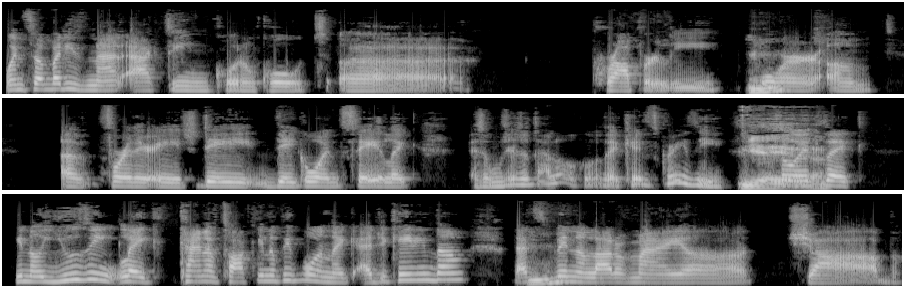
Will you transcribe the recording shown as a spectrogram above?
when somebody's not acting quote unquote uh properly mm-hmm. or um uh, for their age they they go and say like ese muchacho está loco that kid's crazy yeah so yeah, it's yeah. like you know using like kind of talking to people and like educating them That's mm-hmm. been a lot of my uh job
